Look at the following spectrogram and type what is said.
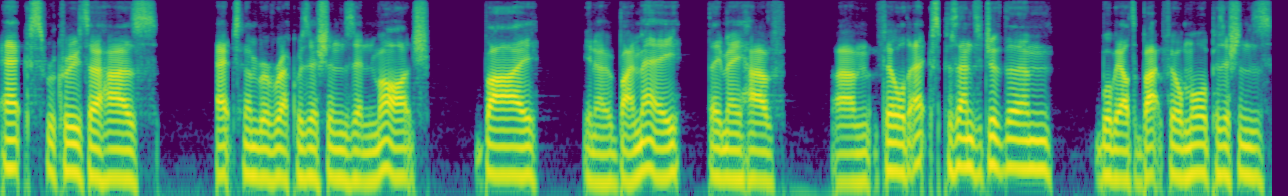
X recruiter has X number of requisitions in March, by you know by May they may have um, filled X percentage of them. We'll be able to backfill more positions.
